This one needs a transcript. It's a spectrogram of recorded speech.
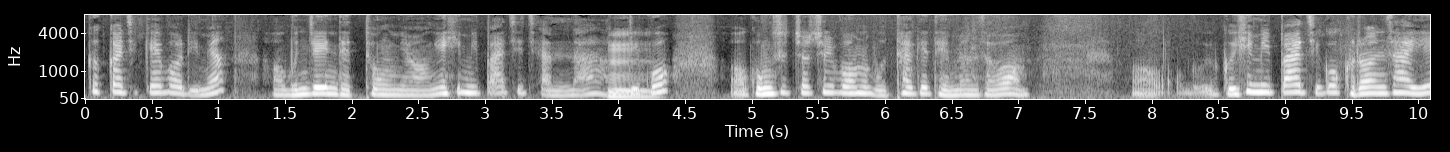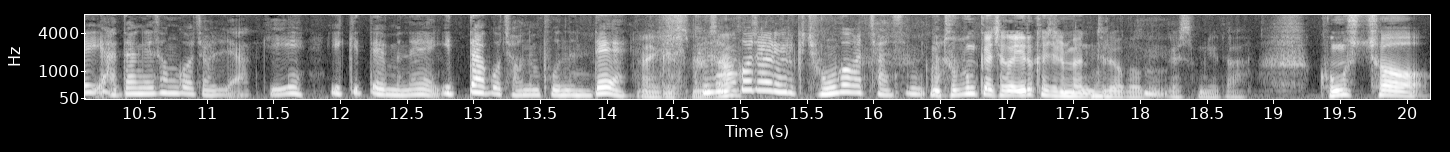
끝까지 깨버리면 어, 문재인 대통령의 힘이 빠지지 않나. 음. 그리고 어, 공수처 출범을 못하게 되면서 어, 그 힘이 빠지고 그런 사이에 야당의 선거 전략이 있기 때문에 있다고 저는 보는데 알겠습니다. 그 선거 전략이 그렇게 좋은 것 같지 않습니다. 그럼 두 분께 제가 이렇게 음. 질문 드려보겠습니다. 공수처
